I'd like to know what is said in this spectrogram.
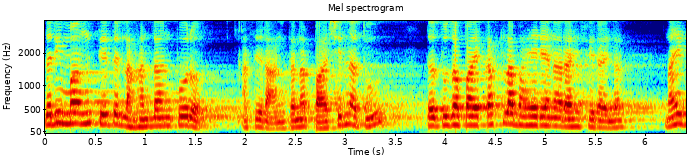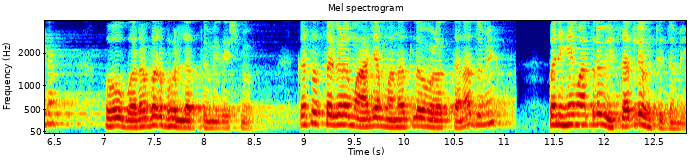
जरी मग ते तर लहान लहान पोरं. असे रांगताना पाहशील ना तू? तर तुझा पाय कसला बाहेर येणार आहे फिरायला? नाही का? हो बरोबर बोललात तुम्ही देशमुख. कसं सगळं माझ्या मनातलं ओळखता ना तुम्ही? पण हे मात्र विसरले होते तुम्ही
